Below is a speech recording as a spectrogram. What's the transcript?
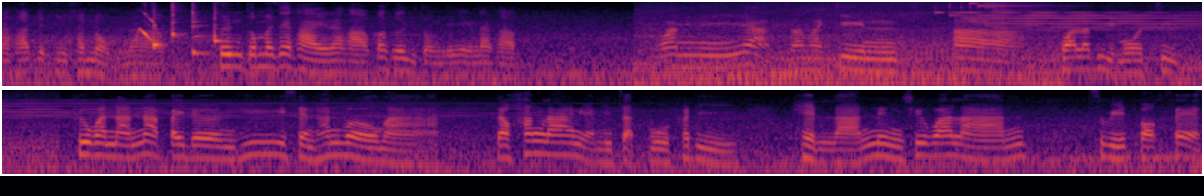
นะครับอยากกินขนมนะครับ ซึ่งก็ไม่ใช่ใครนะครับ ก็คืออยู่ตรงนี้เองนะครับ วันนี้อะจะมากินอ่าวาลาบิโมจิ คือวันนั้นน่ะไปเดินที่เซนทรัลเวิลด์มา แล้วข้างล่างเนี่ยมีจัดบูธพอดี เห็นร้านหนึ่งชื่อว่าร้าน Sweet Boxes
